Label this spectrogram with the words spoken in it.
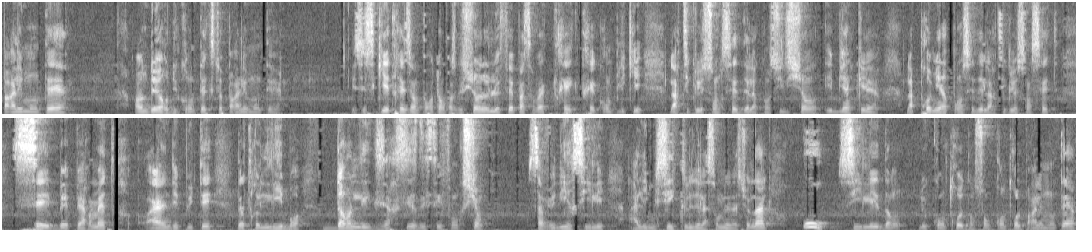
parlementaires en dehors du contexte parlementaire. Et c'est ce qui est très important parce que si on ne le fait pas, ça va être très très compliqué. L'article 107 de la Constitution est bien clair. La première pensée de l'article 107, c'est de permettre à un député d'être libre dans l'exercice de ses fonctions. Ça veut dire s'il est à l'hémicycle de l'Assemblée nationale ou s'il est dans le contrôle, dans son contrôle parlementaire,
